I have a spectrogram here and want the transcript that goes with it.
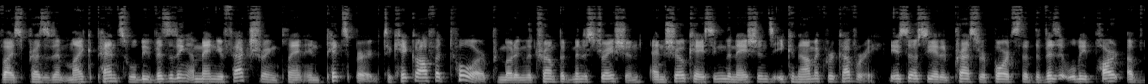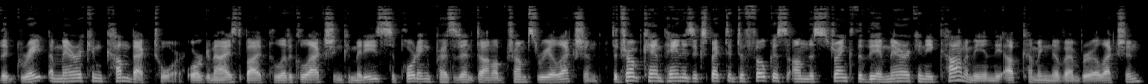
Vice President Mike Pence will be visiting a manufacturing plant in Pittsburgh to kick off a tour promoting the Trump administration and showcasing the nation's economic recovery. The Associated Press reports that the visit will be part of the Great American Comeback Tour, organized by political action committees supporting President Donald Trump's reelection. The Trump campaign is expected to focus on the strength of the American economy in the upcoming November election,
